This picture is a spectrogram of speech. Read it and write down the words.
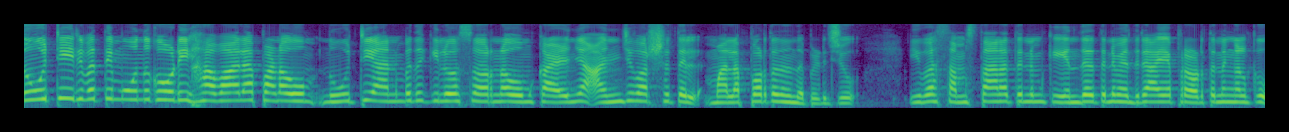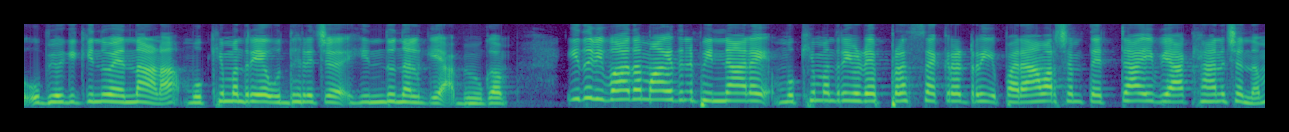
നൂറ്റി ഇരുപത്തി മൂന്ന് കോടി ഹവാല പണവും നൂറ്റി അൻപത് കിലോ സ്വർണവും കഴിഞ്ഞ അഞ്ചു വർഷത്തിൽ മലപ്പുറത്ത് നിന്ന് പിടിച്ചു. ഇവ സംസ്ഥാനത്തിനും കേന്ദ്രത്തിനുമെതിരായ പ്രവർത്തനങ്ങൾക്ക് ഉപയോഗിക്കുന്നു എന്നാണ് മുഖ്യമന്ത്രിയെ ഉദ്ധരിച്ച് ഹിന്ദു നൽകിയ അഭിമുഖം. ഇത് വിവാദമായതിന് പിന്നാലെ മുഖ്യമന്ത്രിയുടെ പ്രസ് സെക്രട്ടറി പരാമർശം തെറ്റായി വ്യാഖ്യാനിച്ചെന്നും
